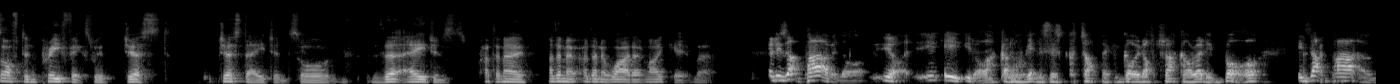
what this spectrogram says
often prefixed with just just agents or the agents. I don't know. I don't know. I don't know why I don't like it, but. And is that part of it though? You know, it, it, you know, I kind of getting this topic and going off track already, but is that part of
